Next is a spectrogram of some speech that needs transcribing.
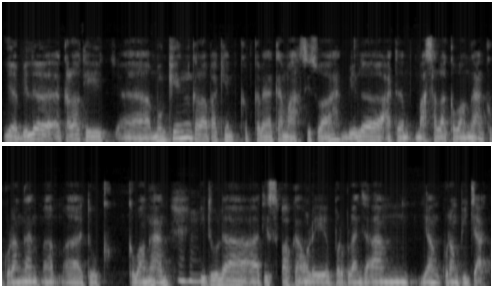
Ya, bila kalau di uh, mungkin kalau bagi kebanyakan mahasiswa bila ada masalah kewangan, kekurangan uh, uh, itu kewangan, uh-huh. itulah uh, disebabkan oleh perbelanjaan yang kurang bijak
